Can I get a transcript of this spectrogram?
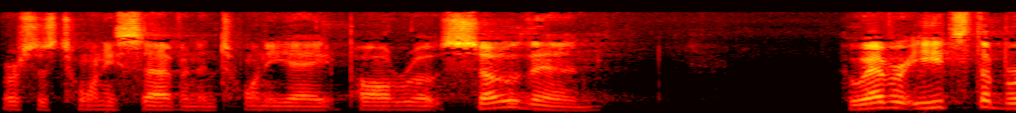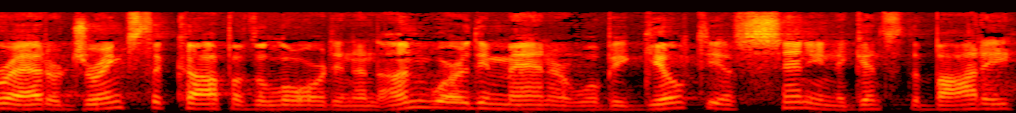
verses 27 and 28 Paul wrote so then whoever eats the bread or drinks the cup of the Lord in an unworthy manner will be guilty of sinning against the body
